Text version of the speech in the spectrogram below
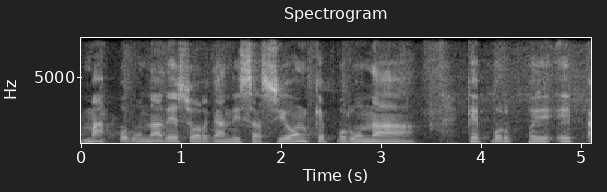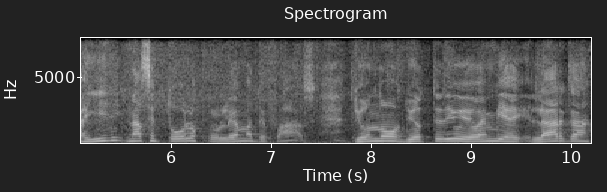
más por una desorganización que por una que por eh, eh, ahí nacen todos los problemas de FAS. Yo no, yo te digo, yo en mi larga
